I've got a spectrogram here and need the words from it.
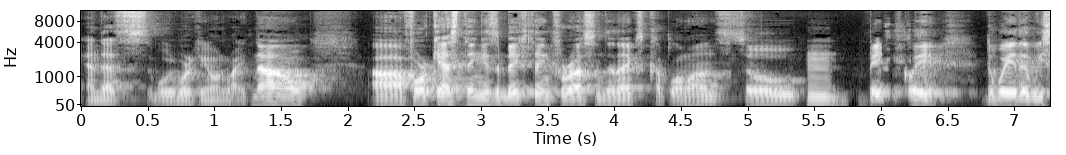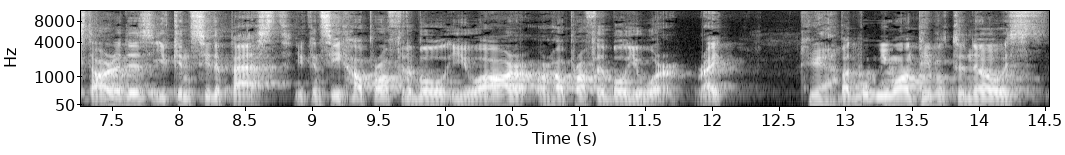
and that's what we're working on right now. Uh, forecasting is a big thing for us in the next couple of months. So mm. basically, the way that we started is you can see the past. You can see how profitable you are or how profitable you were, right? Yeah. But what we want people to know is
